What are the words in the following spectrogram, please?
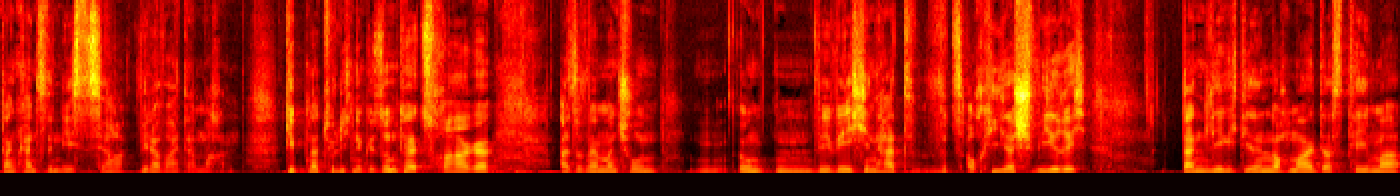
dann kannst du nächstes Jahr wieder weitermachen. Gibt natürlich eine Gesundheitsfrage. Also wenn man schon irgendein Wehwehchen hat, wird es auch hier schwierig. Dann lege ich dir nochmal das Thema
